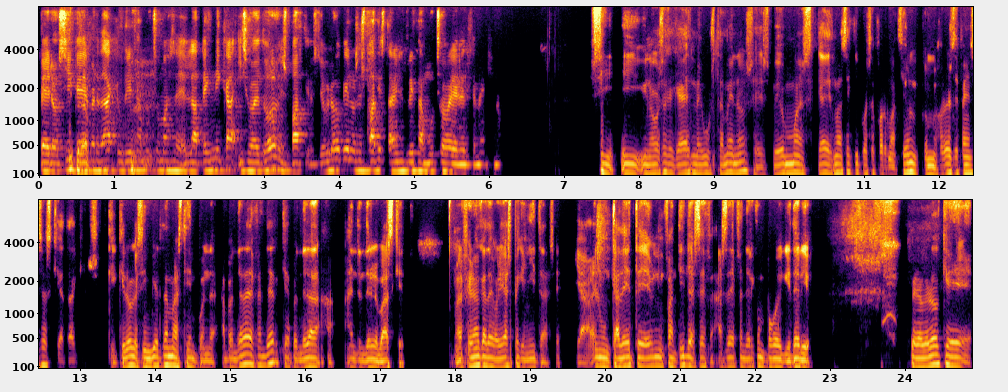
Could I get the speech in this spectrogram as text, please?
pero sí que es verdad que utiliza mucho más eh, la técnica y sobre todo los espacios. Yo creo que los espacios también se utilizan mucho en el femenino. Sí, y una cosa que cada vez me gusta menos es veo más, cada vez más equipos de formación con mejores defensas que ataques, que creo que se invierte más tiempo en aprender a defender que aprender a, entender el básquet. Me refiero a categorías pequeñitas. ¿eh? Ya en un cadete, en un infantil, has de defender con un poco de criterio pero creo que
